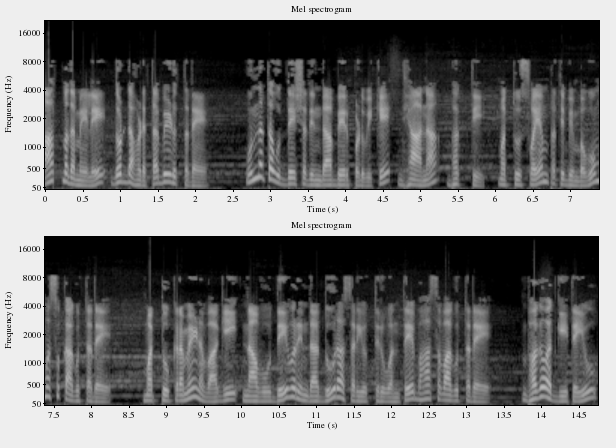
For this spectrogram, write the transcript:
ಆತ್ಮದ ಮೇಲೆ ದೊಡ್ಡ ಹೊಡೆತ ಬೀಳುತ್ತದೆ. ಉನ್ನತ ಉದ್ದೇಶದಿಂದ ಬೇರ್ಪಡುವಿಕೆ, ಧ್ಯಾನ, ಭಕ್ತಿ ಮತ್ತು ಸ್ವಯಂ ಪ್ರತಿಬಿಂಬವು ಮಸುಕಾಗುತ್ತದೆ. ಮತ್ತು ಕ್ರಮೇಣವಾಗಿ ನಾವು ದೇವರಿಂದ ದೂರ ಸರಿಯುತ್ತಿರುವಂತೆ ಭಾಸವಾಗುತ್ತದೆ. ಭಗವದ್ಗೀತೆಯು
